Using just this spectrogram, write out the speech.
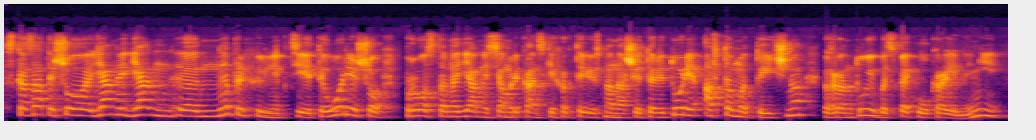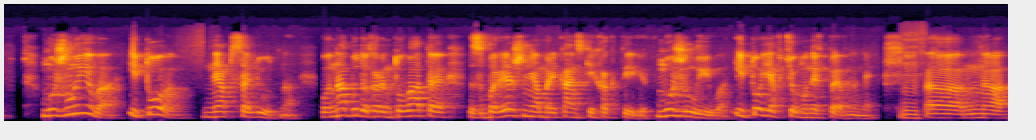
сказати, що я не я е, не прихильник цієї теорії, що просто наявність американських активів на нашій території автоматично гарантує безпеку України. Ні, можливо, і то не абсолютно. Вона буде гарантувати збереження американських активів. Можливо, і то я в цьому не впевнений. Е,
